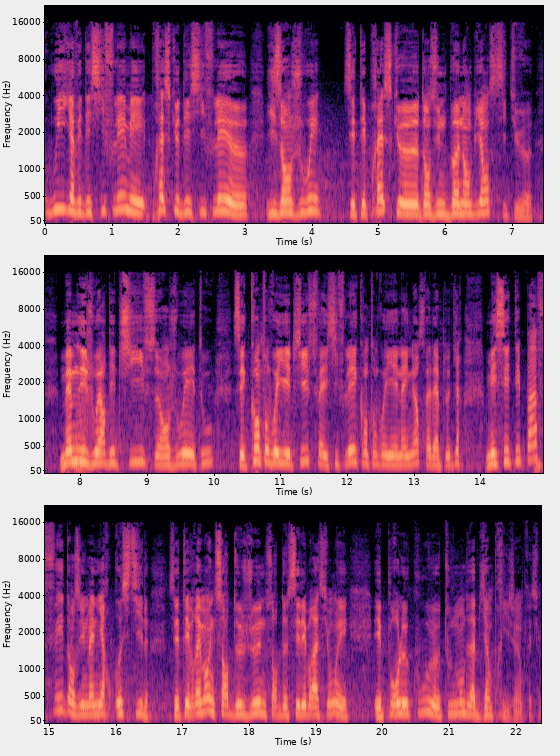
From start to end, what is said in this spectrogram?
oui, il y avait des sifflets, mais presque des sifflets, euh, ils en jouaient. c'était presque dans une bonne ambiance, si tu veux. Même les joueurs des Chiefs en jouaient et tout. C'est quand on voyait les Chiefs, fallait siffler. Quand on voyait les Niners, fallait applaudir. Mais c'était pas fait dans une manière hostile. C'était vraiment une sorte de jeu, une sorte de célébration. Et, et pour le coup, euh, tout le monde l'a bien pris, j'ai l'impression.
